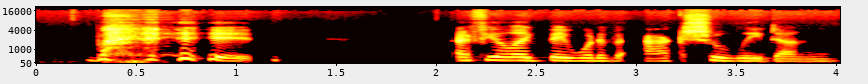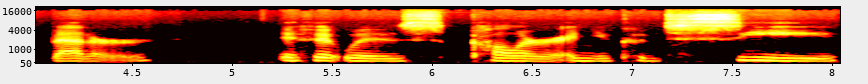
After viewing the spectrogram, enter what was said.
but I feel like they would have actually done better if it was color and you could see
